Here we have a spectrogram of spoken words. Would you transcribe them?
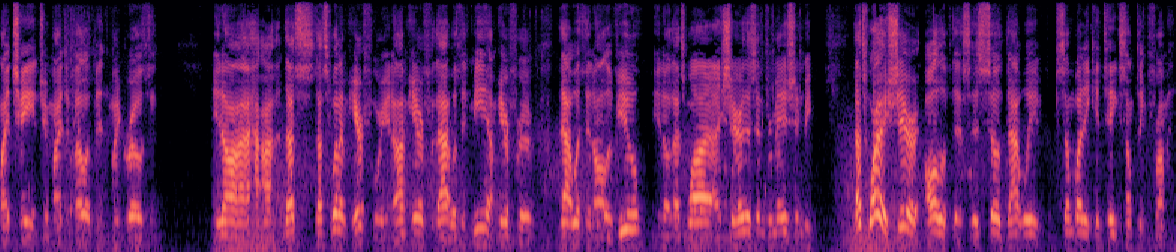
my change and my development and my growth. And you know I, I, that's that's what i'm here for. You know i'm here for that within me. I'm here for that within all of you. You know that's why i share this information. That's why i share all of this is so that way somebody can take something from it.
